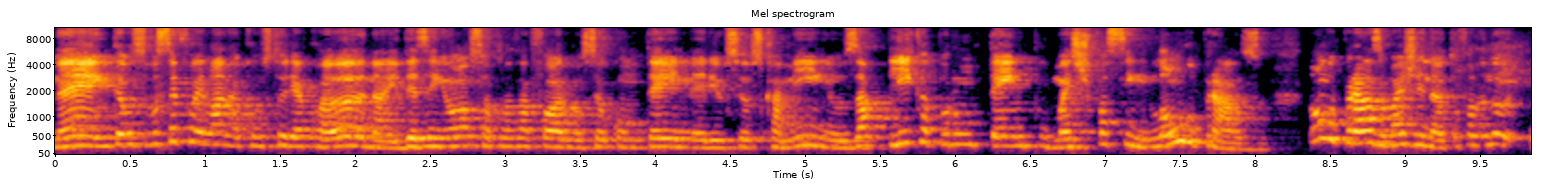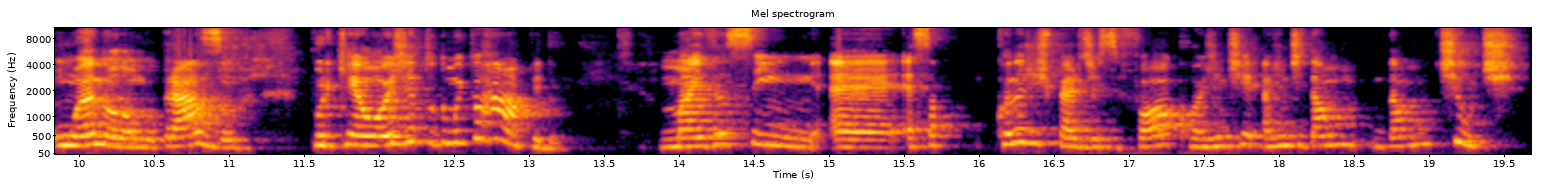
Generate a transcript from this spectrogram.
né? Então, se você foi lá na consultoria com a Ana e desenhou a sua plataforma, o seu container e os seus caminhos, aplica por um tempo, mas tipo assim, longo prazo. Longo prazo, imagina, eu tô falando um ano a longo prazo, porque hoje é tudo muito rápido. Mas assim, é, essa, quando a gente perde esse foco, a gente, a gente dá um, dá um tilt.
